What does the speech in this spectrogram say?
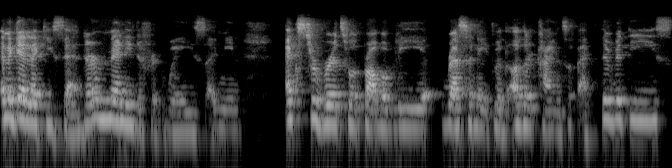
and again, like you said, there are many different ways. I mean, extroverts will probably resonate with other kinds of activities.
